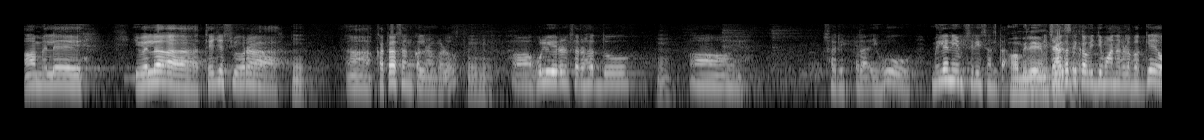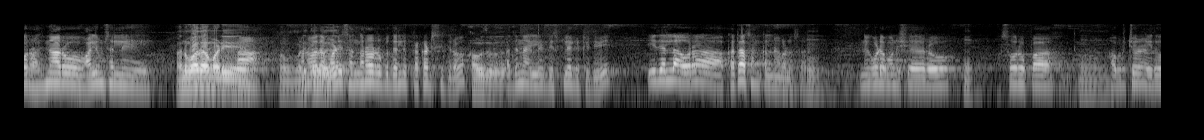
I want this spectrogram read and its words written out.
ಆಮೇಲೆ ಇವೆಲ್ಲ ತೇಜಸ್ವಿಯವರ ಕಥಾ ಸಂಕಲನಗಳು. ಹುಲಿಯರನ್ ಸರಹದ್ದು ಸರಿ ಅಲ್ಲ ಇವು ಮಿಲೇನಿಯಂ ಸಿರೀಸ್ ಅಂತ. ಜಾಗತಿಕ ವಿದ್ಯಮಾನಗಳ ಬಗ್ಗೆ ಅವರು ಹದಿನಾರು ವಾಲ್ಯೂಮ್ಸ್ ಅಲ್ಲಿ ಅನುವಾದ ಮಾಡಿ ಅನುವಾದ ಮಾಡಿ ಸಂಗ್ರಹ ರೂಪದಲ್ಲಿ ಪ್ರಕಟಿಸಿದ್ರು. ಹೌದು ಅದನ್ನ ಇಲ್ಲಿ ಡಿಸ್ಪ್ಲೇಗೆ ಇಟ್ಟಿದ್ದೀವಿ ಇದೆಲ್ಲ ಅವರ ಕಥಾ ಸಂಕಲನಗಳು ಸರ್. ನಿಗೂಢ ಮನುಷ್ಯರು ಸ್ವರೂಪ ಅಬ್ಚೂರ ಇದು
